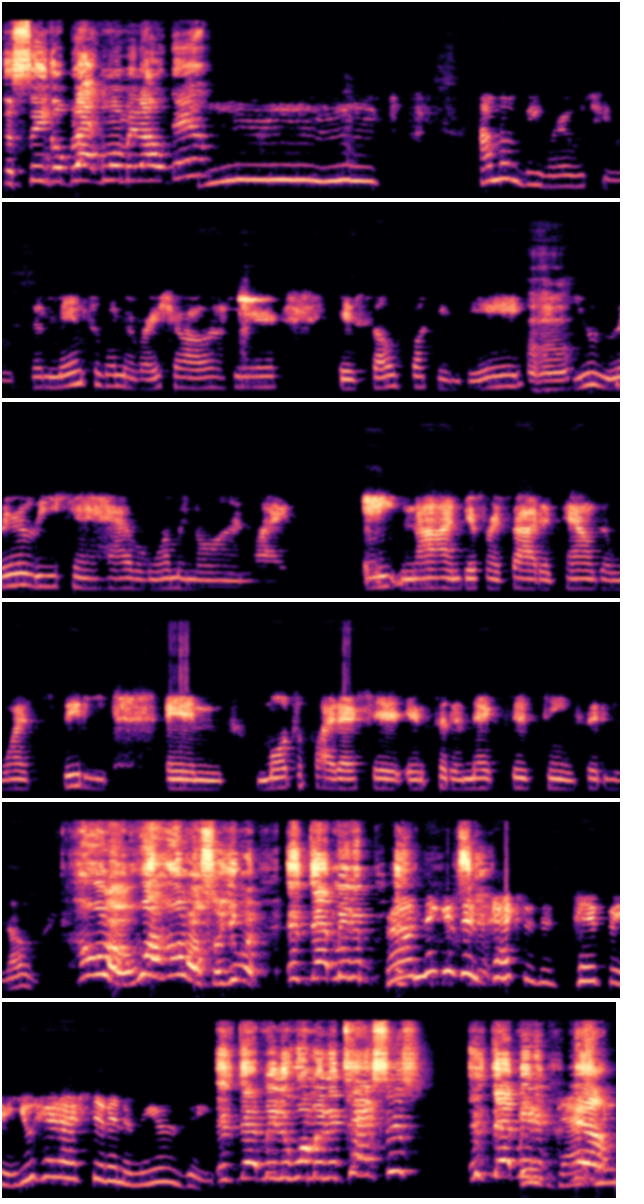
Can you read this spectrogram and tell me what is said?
the single black woman out there? Mm, I'm gonna be real with you. The men to women ratio out here is so fucking big. Mm-hmm. You literally can have a woman on like eight, nine different side of towns in one city and multiply that shit into the next 15 cities over. Hold on, what? Hold on. So you is that mean? Bro, niggas in Texas is pipping. You hear that shit in the music. Is that mean a woman in Texas? Is that mean? Now,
